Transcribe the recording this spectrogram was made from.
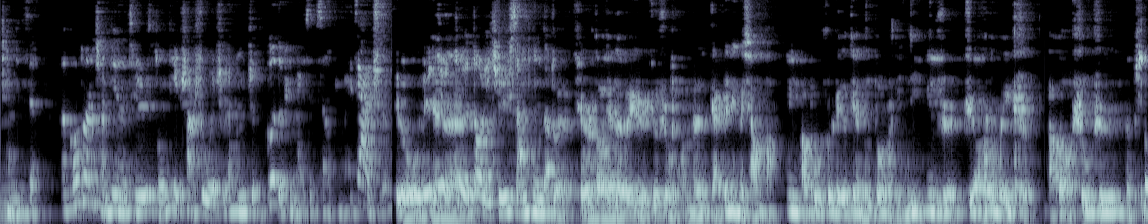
产品线。那高端的产品呢，其实总体上是维持了他们整个的品牌形象、品牌价值。其实我我觉得这个们现在这个道理其实是相通的。对，其实到现在为止，就是我们改变了一个想法，嗯而不是说这个店能多少盈利，嗯就是只要它能维持，达到收支的平衡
